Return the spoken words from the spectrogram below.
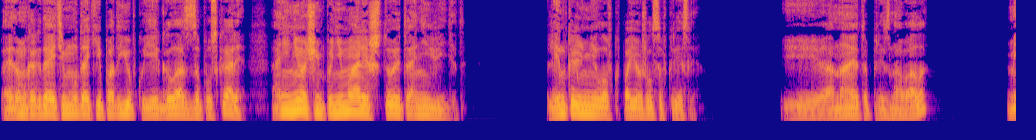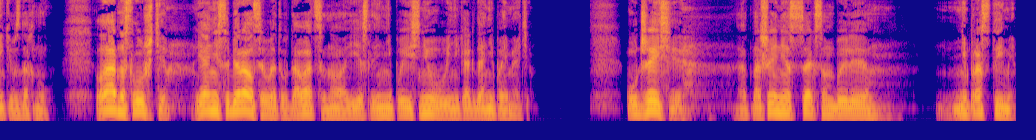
Поэтому, когда эти мудаки под юбку ей глаз запускали, они не очень понимали, что это они видят. Линкольн неловко поежился в кресле. «И она это признавала?» Микки вздохнул. «Ладно, слушайте, я не собирался в это вдаваться, но если не поясню, вы никогда не поймете. У Джейси отношения с сексом были непростыми.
